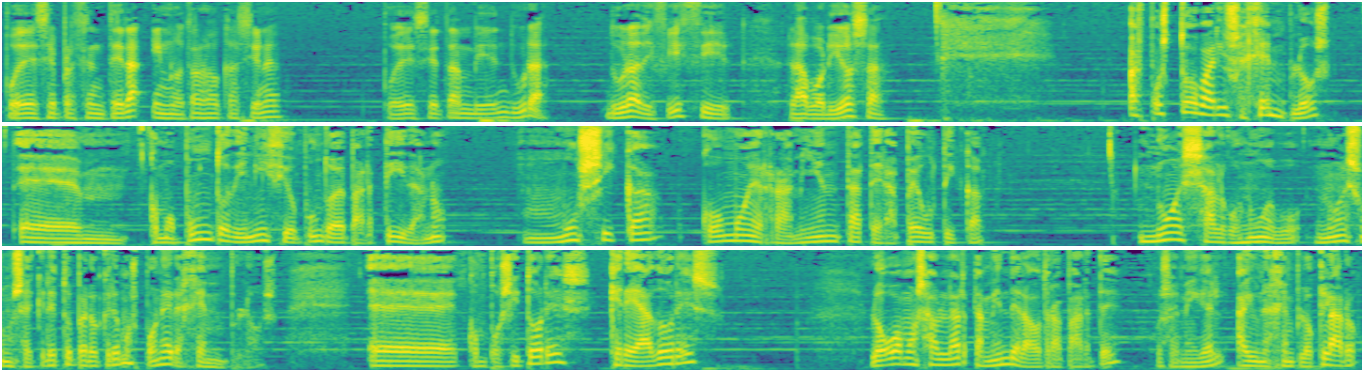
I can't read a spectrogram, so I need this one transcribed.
puede ser presentera, en otras ocasiones puede ser también dura, dura, difícil, laboriosa. Has puesto varios ejemplos eh, como punto de inicio, punto de partida, ¿no? Música como herramienta terapéutica no es algo nuevo, no es un secreto, pero queremos poner ejemplos. Eh, compositores, creadores. Luego vamos a hablar también de la otra parte, José Miguel. Hay un ejemplo claro,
